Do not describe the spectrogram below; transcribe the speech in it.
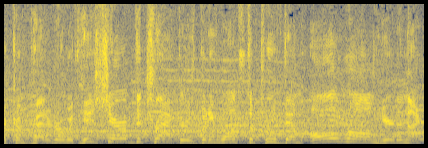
Competitor with his share of detractors, but he wants to prove them all wrong here tonight.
